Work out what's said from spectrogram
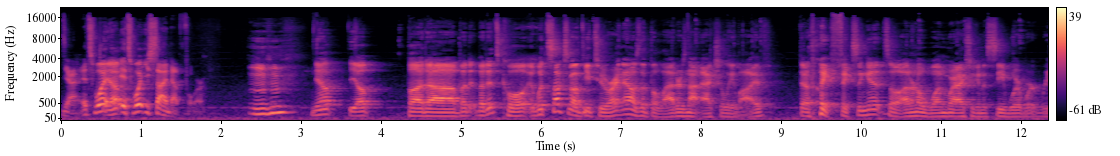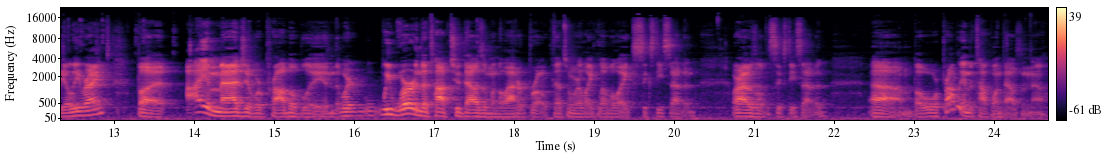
yeah, it's what Yep. it's what you signed up for. Mm-hmm. Yep, yep. But uh, but but it's cool. What sucks about D two right now is that the ladder's not actually live. They're like fixing it, so I don't know when we're actually going to see where we're really ranked. But I imagine we're probably in the, we're, we were in the top two thousand when the ladder broke. That's when we're like level like sixty seven, or I was level sixty seven. Um, but we're probably in the top one thousand now.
